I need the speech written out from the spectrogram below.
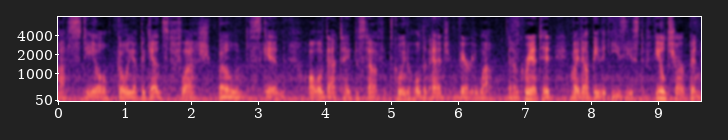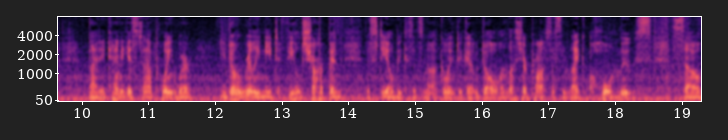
uh, steel going up against flesh, bone, skin, all of that type of stuff. It's going to hold an edge very well. Now, granted, it might not be the easiest to field sharpen, but it kind of gets to that point where you don't really need to field sharpen the steel because it's not going to go dull unless you're processing like a whole moose. So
